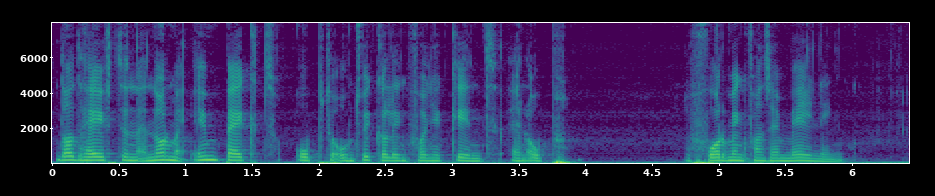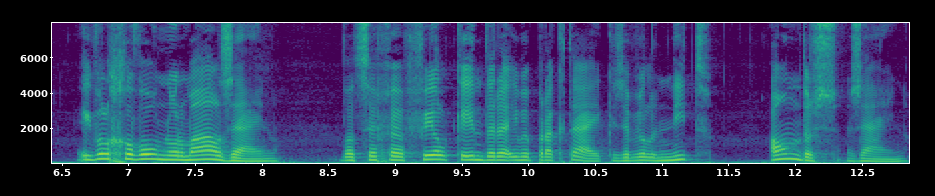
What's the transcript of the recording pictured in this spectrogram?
dat heeft een enorme impact op de ontwikkeling van je kind en op de vorming van zijn mening. Ik wil gewoon normaal zijn. Dat zeggen veel kinderen in mijn praktijk. Ze willen niet anders zijn.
